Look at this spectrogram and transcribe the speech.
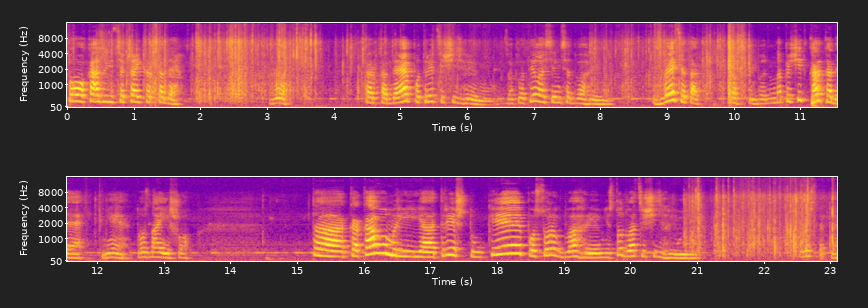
То, оказується, чай каркаде. Во. Каркаде по 36 гривень. Заплатила 72 гривні. Зветься так, ну напишіть каркаде. Ні, то знає що. Так, какао мрія. Три штуки по 42 гривні. 126 гривень. Ось таке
